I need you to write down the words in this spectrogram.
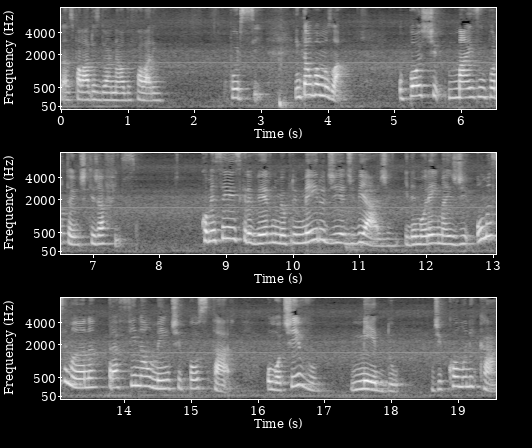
As palavras do Arnaldo falarem por si. Então vamos lá. O post mais importante que já fiz. Comecei a escrever no meu primeiro dia de viagem e demorei mais de uma semana para finalmente postar. O motivo? Medo de comunicar.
